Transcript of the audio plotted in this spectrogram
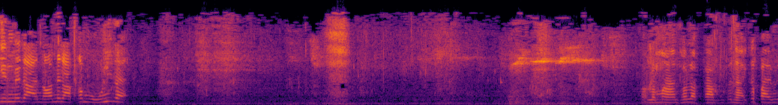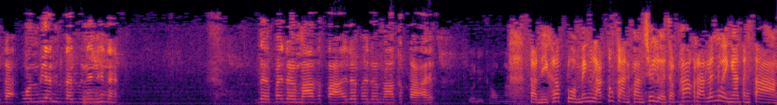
กินไม่ได้นอนไม่หลับกับหมูนี่แหละ รมานทรกรรมไปไหนก็ไปไม่ได้ วนเวียนอยู่แต่อยู่ในนี้แหละเดินไปเดินมาก็ตาย เดินไปเดินมาก็ตายตอนนี้ครอบครัวเม่งลักต้องการความช่วยเหลือจากภาครัฐและหน่วยงานต่าง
